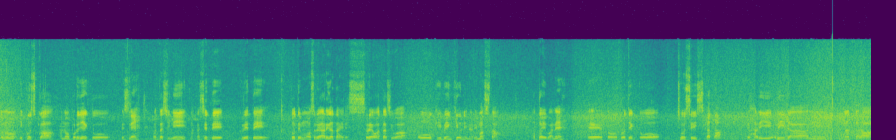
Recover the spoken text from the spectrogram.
と、その、いくつか、あの、プロジェクトですね、私に任せてくれて、とてもそれありがたいです。それは私は大きい勉強になりました。例えばね、えっ、と、プロジェクトを調整し方、やはりリーダーになったら、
